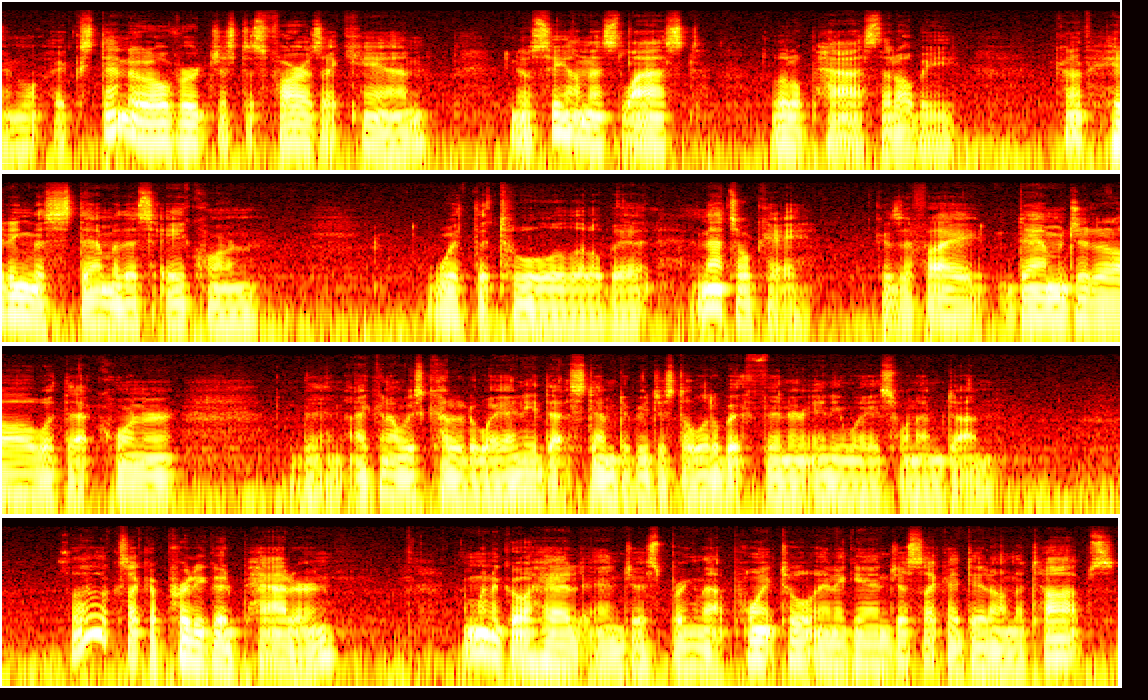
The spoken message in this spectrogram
And we'll extend it over just as far as I can. And you'll see on this last little pass that I'll be kind of hitting the stem of this acorn with the tool a little bit. And that's okay. Because if I damage it at all with that corner, then I can always cut it away. I need that stem to be just a little bit thinner anyways when I'm done. So that looks like a pretty good pattern. I'm going to go ahead and just bring that point tool in again just like I did on the tops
